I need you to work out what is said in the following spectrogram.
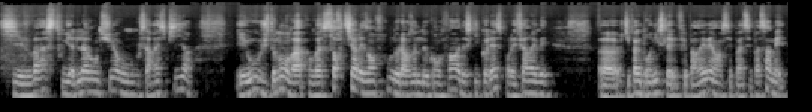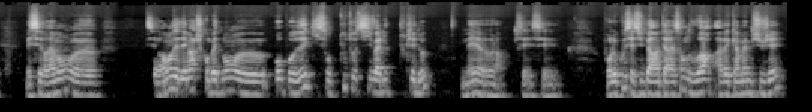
qui est vaste, où il y a de l'aventure, où ça respire et où justement on va, on va sortir les enfants de leur zone de confort et de ce qu'ils connaissent pour les faire rêver. Euh, je dis pas que Dronix les fait pas rêver, hein, c'est pas pas ça, mais mais c'est vraiment euh, vraiment des démarches complètement euh, opposées qui sont tout aussi valides toutes les deux. Mais euh, voilà, c'est pour le coup c'est super intéressant de voir avec un même sujet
